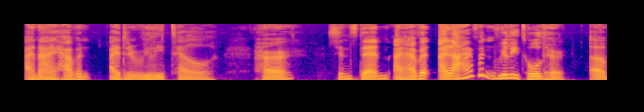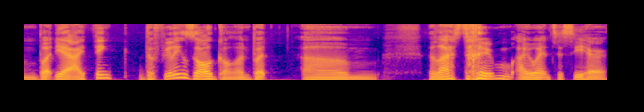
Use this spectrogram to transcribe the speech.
and I haven't I didn't really tell her since then. I haven't I, I haven't really told her um but yeah I think the feeling's all gone but um the last time I went to see her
